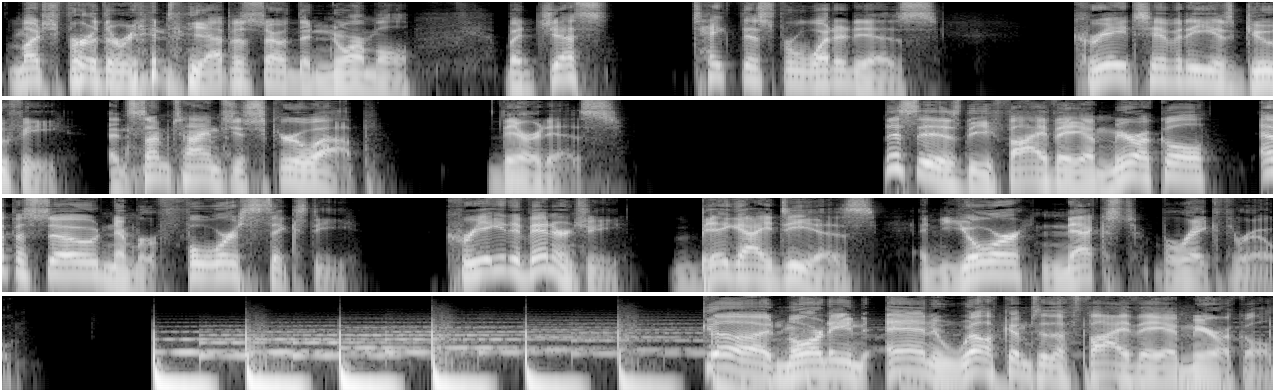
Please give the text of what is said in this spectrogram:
much further into the episode than normal. But just take this for what it is. Creativity is goofy, and sometimes you screw up. There it is. This is the 5 a.m. Miracle, episode number 460 Creative Energy, Big Ideas, and Your Next Breakthrough. Good morning, and welcome to the 5 a.m. Miracle.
